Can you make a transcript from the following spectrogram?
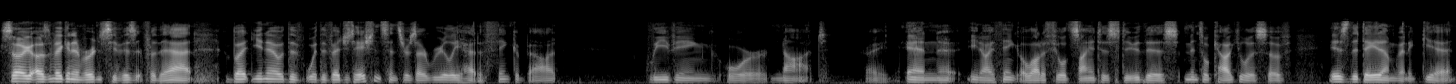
So I was making an emergency visit for that. But you know, the, with the vegetation sensors, I really had to think about leaving or not, right? And uh, you know, I think a lot of field scientists do this mental calculus of is the data I'm going to get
